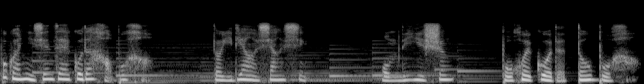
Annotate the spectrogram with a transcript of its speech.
不管你现在过得好不好，都一定要相信，我们的一生不会过得都不好。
